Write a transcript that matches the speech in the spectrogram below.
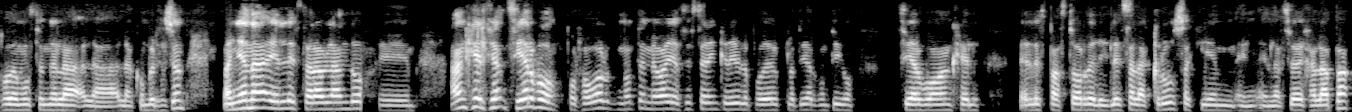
podemos tener la, la, conversación. Mañana él estará hablando. Eh, Ángel, siervo, por favor, no te me vayas, estaría increíble poder platicar contigo. Siervo Ángel, él es pastor de la iglesia La Cruz aquí en, en, la ciudad de Jalapa.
